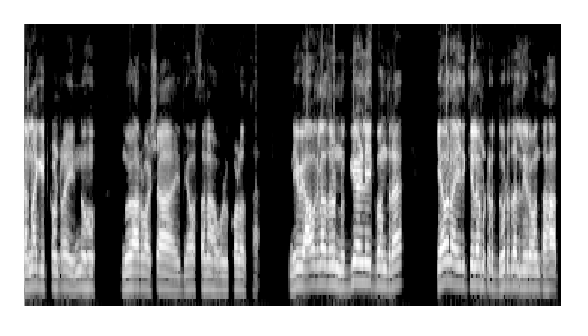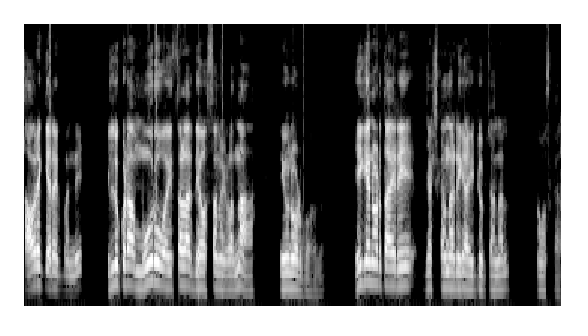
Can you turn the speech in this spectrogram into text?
ಚೆನ್ನಾಗಿ ಇಟ್ಕೊಂಡ್ರೆ ಇನ್ನೂ ನೂರಾರು ವರ್ಷ ಈ ದೇವಸ್ಥಾನ ಉಳ್ಕೊಳ್ಳುತ್ತೆ. ನೀವು ಯಾವಾಗಲಾದರೂ ನುಗ್ಗಿಹಳ್ಳಿಗೆ ಬಂದರೆ ಕೇವಲ ಐದು ಕಿಲೋಮೀಟರ್ ದೂರದಲ್ಲಿರುವಂತಹ ತಾವರೆಕೆರೆಗೆ ಬನ್ನಿ. ಇಲ್ಲೂ ಕೂಡ ಮೂರು ಹೊಯ್ಸಳ ದೇವಸ್ಥಾನಗಳನ್ನು ನೀವು ನೋಡಬಹುದು. ಹೀಗೆ ನೋಡ್ತಾ ಇರಿ ಜಸ್ಟ್ ಕನ್ನಡಿಗ ಯೂಟ್ಯೂಬ್ ಚಾನಲ್. ನಮಸ್ಕಾರ.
